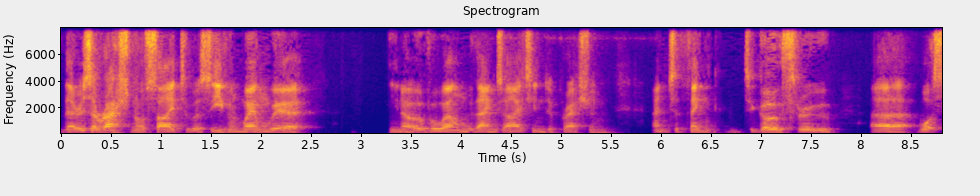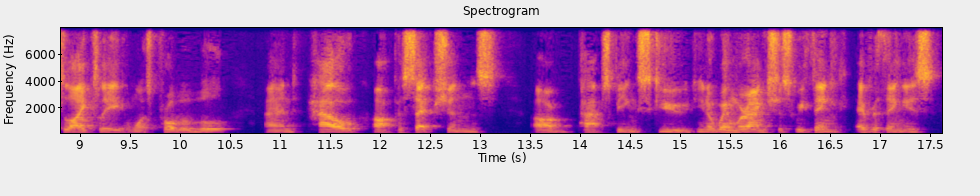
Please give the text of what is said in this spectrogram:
there is a rational side to us, even when we're, you know, overwhelmed with anxiety and depression, and to think, to go through uh, what's likely and what's probable, and how our perceptions are perhaps being skewed. You know, when we're anxious, we think everything is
